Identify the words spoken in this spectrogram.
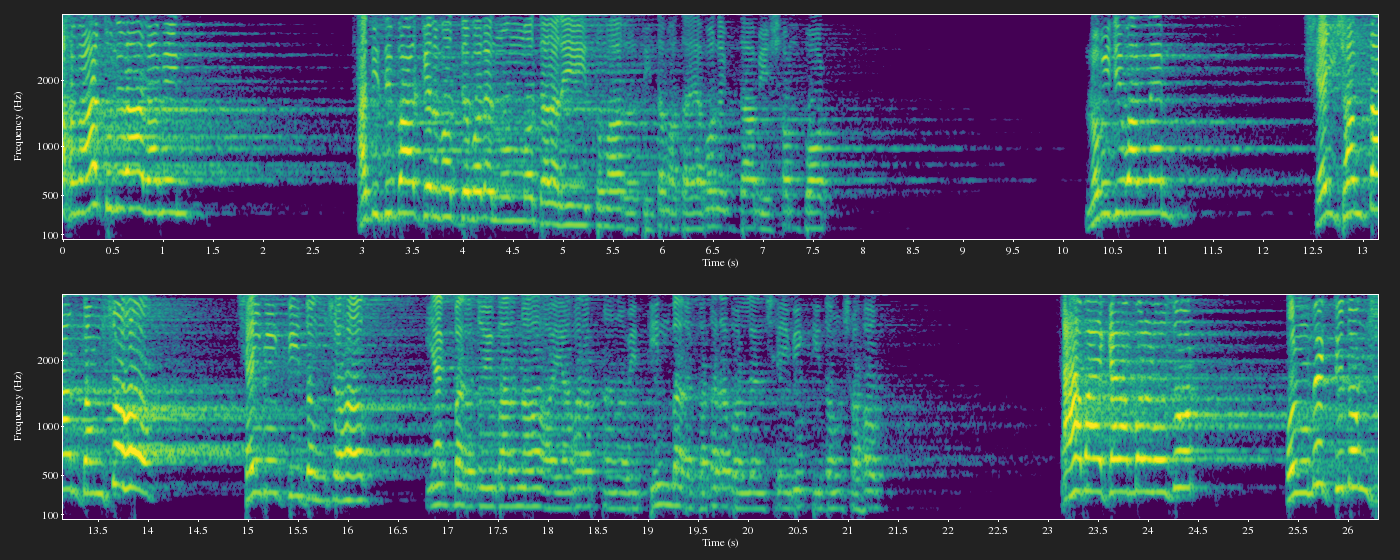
রহমাতুল আলামিন হাদিসে পাকের মধ্যে বলেন উম্মতারা রে তোমার পিতামাতা এমন এক দামি সম্পদ। নবীজি বললেন, সেই সন্তান ধ্বংস হোক, সেই ব্যক্তি ধ্বংস হোক, একবার দুইবার নয়, আমার আপনার নবী তিনবার কথাটা বললেন, সেই ব্যক্তি ধ্বংস হোক। সাহাবায়ে কেরাম বলেন, হুজুর, কোন ব্যক্তি ধ্বংস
